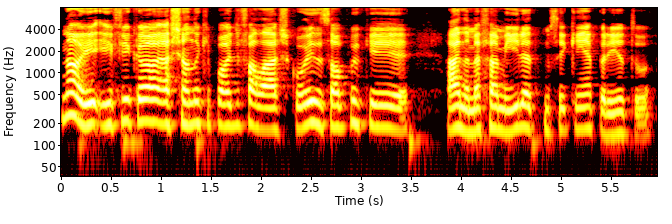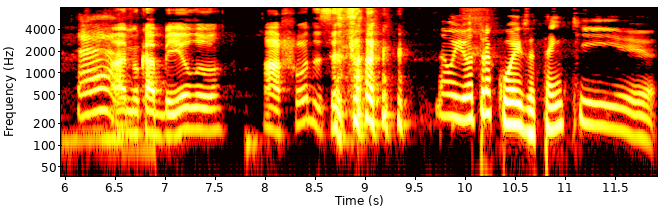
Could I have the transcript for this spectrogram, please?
Não, e, e fica achando que pode falar as coisas só porque. Ah, na minha família não sei quem é preto. É. Ah, meu cabelo. Ah, foda-se, sabe? Não, e outra coisa, tem que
